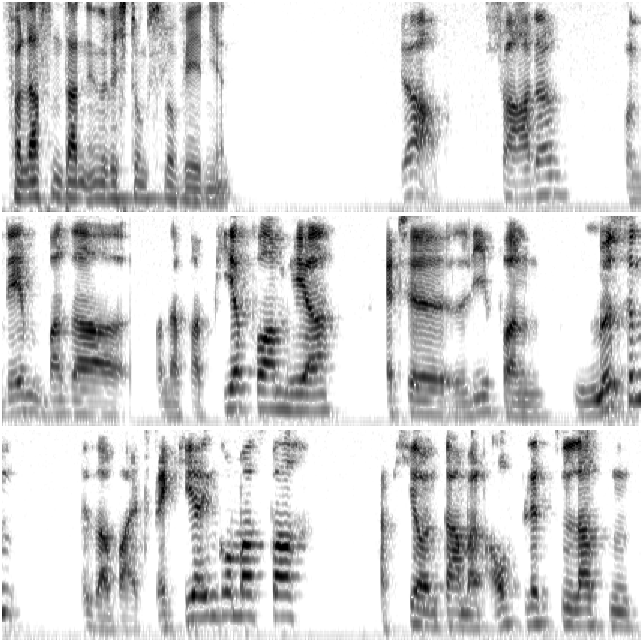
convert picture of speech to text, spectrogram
verlassen, dann in Richtung Slowenien. Ja, schade. Von dem, was er von der Papierform her hätte liefern müssen, ist er weit weg hier in Gummersbach hat hier und da mal aufblitzen lassen,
